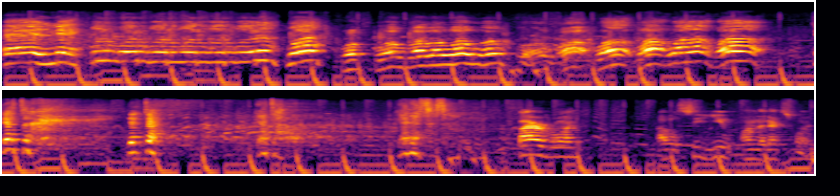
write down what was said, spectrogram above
Finney! What? Whoa, whoa, whoa, whoa, whoa, whoa, whoa, what, what, what, what, what? Get the, get the, get the, get it. Bye everyone. I will see you on the next one.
